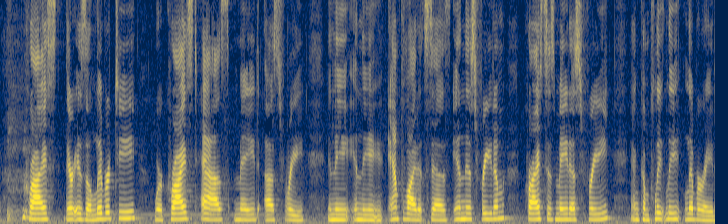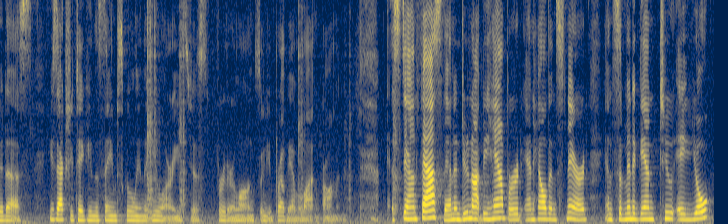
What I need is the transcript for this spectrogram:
Christ, there is a liberty where Christ has made us free. In the, in the Amplified, it says, In this freedom, Christ has made us free and completely liberated us. He's actually taking the same schooling that you are. He's just further along, so you probably have a lot in common. Stand fast then, and do not be hampered and held ensnared, and submit again to a yoke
